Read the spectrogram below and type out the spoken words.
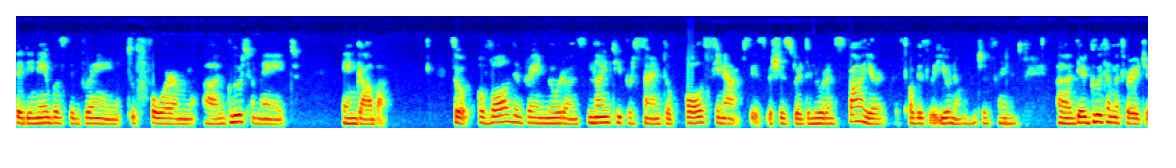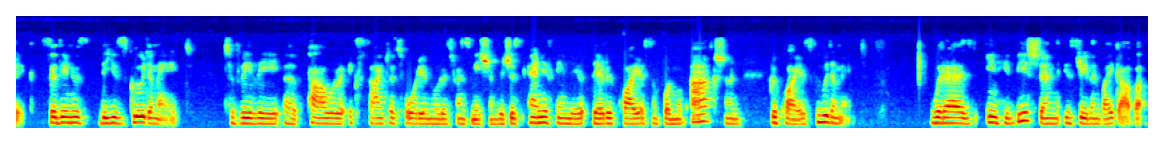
that enables the brain to form uh, glutamate and GABA. So, of all the brain neurons, 90% of all synapses, which is where the neurons fire, obviously you know, just saying, uh, they're glutamatergic. So, they use, they use glutamate to really uh, power excitatory neurotransmission, which is anything that, that requires some form of action requires glutamate. Whereas inhibition is driven by GABA.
